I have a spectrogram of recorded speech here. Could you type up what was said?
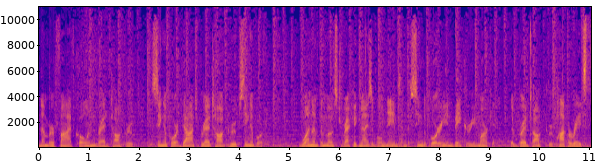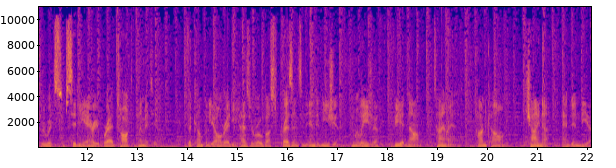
Number 5 colon Bread Talk Group, Singapore. Bread Talk Group Singapore. One of the most recognizable names in the Singaporean bakery market, the Bread Talk Group operates through its subsidiary Bread Talk Limited. The company already has a robust presence in Indonesia, Malaysia, Vietnam, Thailand, Hong Kong, China, and India.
